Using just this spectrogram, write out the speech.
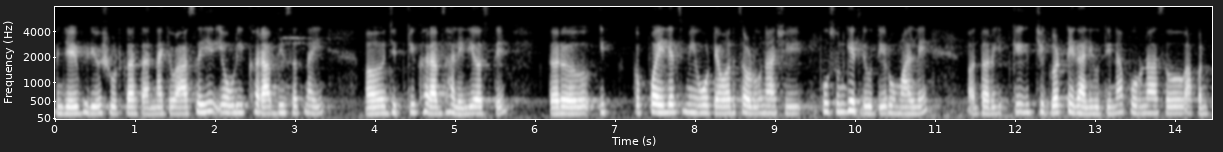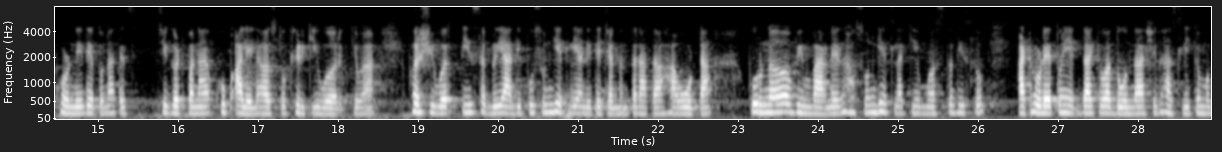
म्हणजे व्हिडिओ शूट करताना किंवा असंही एवढी खराब दिसत नाही जितकी खराब झालेली असते. तर इतकं पहिलेच मी ओट्यावर चढून अशी पुसून घेतली होती रुमालने. तर इतकी चिकट निघाली होती ना पूर्ण असं आपण फोडणी देतो ना त्याच चिकटपणा खूप आलेला असतो खिडकीवर किंवा फरशीवर ती सगळी आधी पुसून घेतली आणि त्याच्यानंतर आता हा ओटा पूर्ण विंबारने घासून घेतला की मस्त दिसतो. आठवड्यातून एकदा किंवा दोनदा अशी घासली की मग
